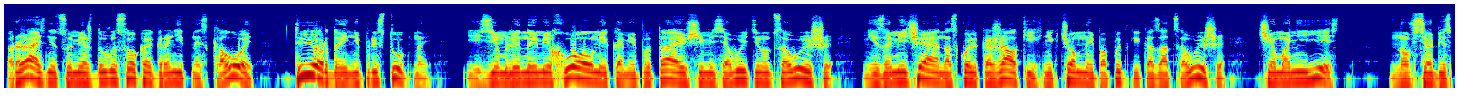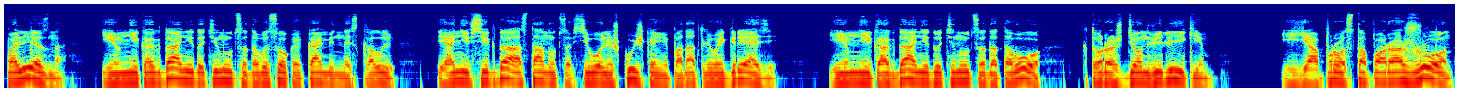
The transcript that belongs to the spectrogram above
разницу между высокой гранитной скалой, твердой и неприступной, и земляными холмиками, пытающимися вытянуться выше, не замечая, насколько жалки их никчемные попытки казаться выше, чем они есть. Но все бесполезно. Им никогда не дотянуться до высокой каменной скалы – и они всегда останутся всего лишь кучками податливой грязи. Им никогда не дотянуться до того, кто рожден великим. И я просто поражен,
